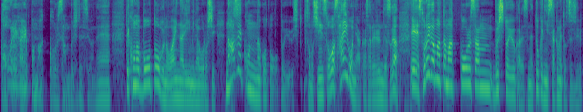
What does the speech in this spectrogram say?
これがやっぱマッコールさん節ですよね。でこの冒頭部のワイナリー皆殺しなぜこんなことをというその真相は最後に明かされるんですが、えーそれがまたマッコールさん節というかですね特に1作目と通じる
